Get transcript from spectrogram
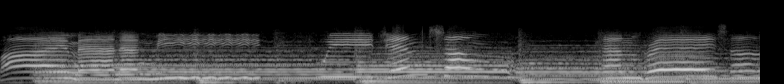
My man and me, we gin some and pray some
